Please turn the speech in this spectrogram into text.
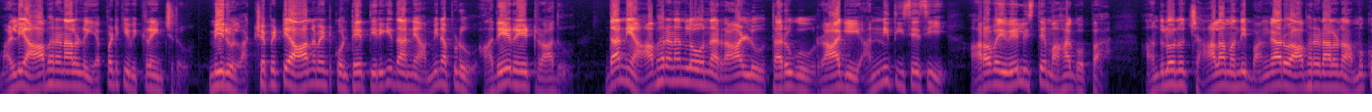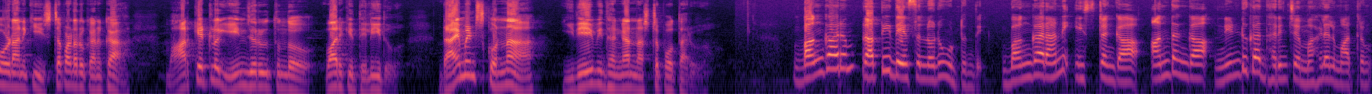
మళ్ళీ ఆభరణాలను ఎప్పటికీ విక్రయించరు. మీరు లక్ష పెట్టి ఆర్నమెంట్ కొంటే తిరిగి దాన్ని అమ్మినప్పుడు అదే రేట్ రాదు. దాన్ని ఆభరణంలో ఉన్న రాళ్ళు తరుగు రాగి అన్నీ తీసేసి అరవై వేలు ఇస్తే మహా గొప్ప. అందులోనూ చాలామంది బంగారు ఆభరణాలను అమ్ముకోవడానికి ఇష్టపడరు కనుక మార్కెట్లో ఏం జరుగుతుందో వారికి తెలియదు డైమండ్స్ కొన్నా ఇదే విధంగా నష్టపోతారు. బంగారం ప్రతి దేశంలోనూ ఉంటుంది. బంగారాన్ని ఇష్టంగా అందంగా నిండుగా ధరించే మహిళలు మాత్రం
